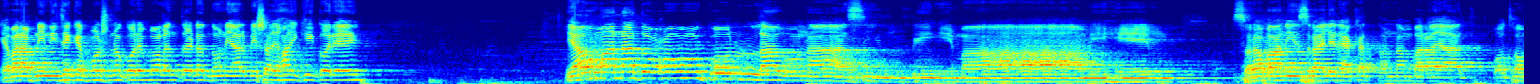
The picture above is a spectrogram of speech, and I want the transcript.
এবার আপনি নিজেকে প্রশ্ন করে বলেন তো, এটা দুনিয়ার বিষয় হয় কি করে? ইসরাইলের 71 নম্বর আয়াত, প্রথম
